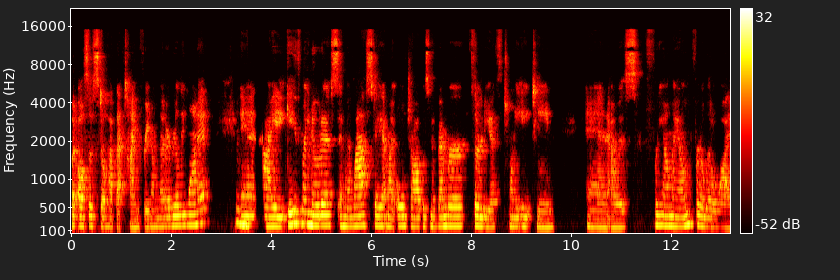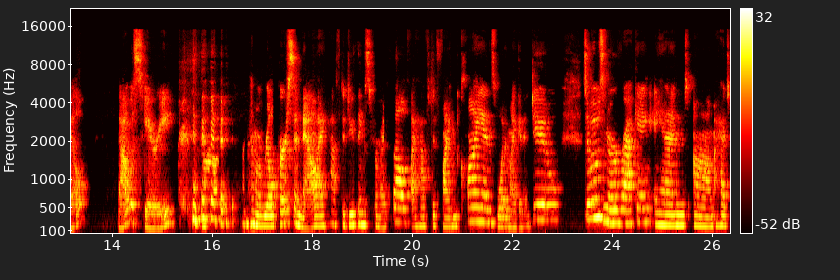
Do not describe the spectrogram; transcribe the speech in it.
but also still have that time freedom that I really wanted. Mm-hmm. And I gave my notice and my last day at my old job was November 30th, 2018 and I was free on my own for a little while that was scary. I'm a real person now. I have to do things for myself. I have to find clients. What am I going to do? So it was nerve wracking, and um, I had to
